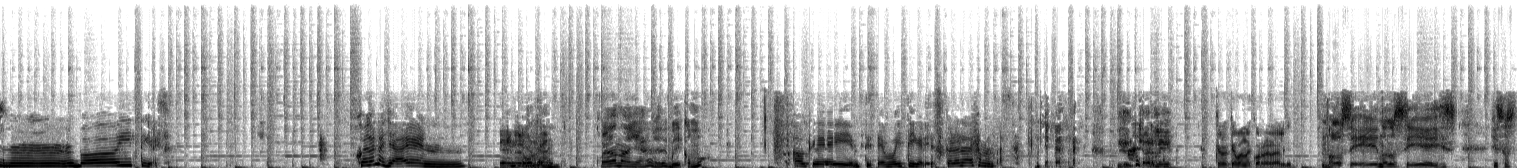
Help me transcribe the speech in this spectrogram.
Mm, voy Tigres. Juegan allá en. En el volcán. Juegan allá, güey, ¿cómo? Ok, eh, voy Tigres. Corona, déjame en paz. Charlie, Creo que van a correr a alguien. No lo sé, no lo sé. Es- esos,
